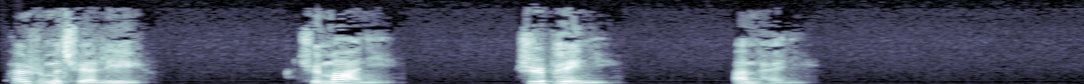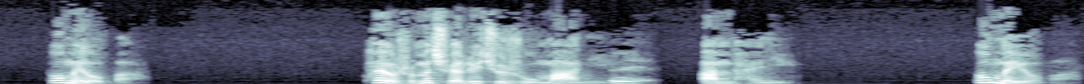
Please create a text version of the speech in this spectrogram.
他有什么权利去骂你？支配你，安排你，都没有吧？他有什么权利去辱骂你？对，安排你，都没有吧？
